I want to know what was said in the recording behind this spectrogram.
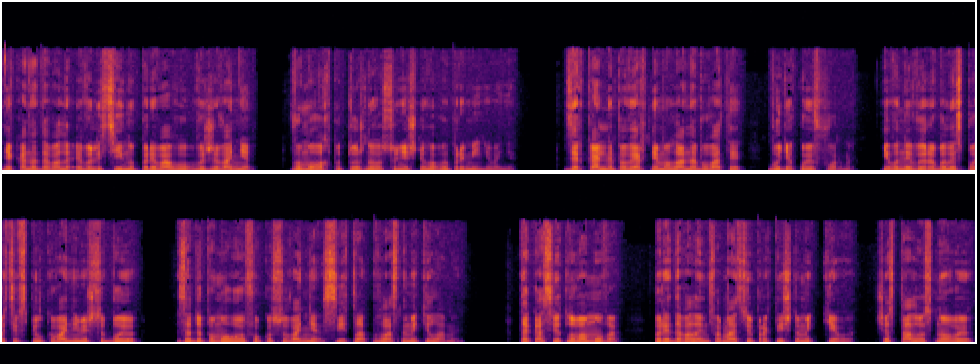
яка надавала еволюційну перевагу виживання в умовах потужного сонячного випромінювання. Дзеркальна поверхня могла набувати будь-якої форми, і вони виробили спосіб спілкування між собою за допомогою фокусування світла власними тілами. Така світлова мова передавала інформацію практично миттєво, що стало основою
